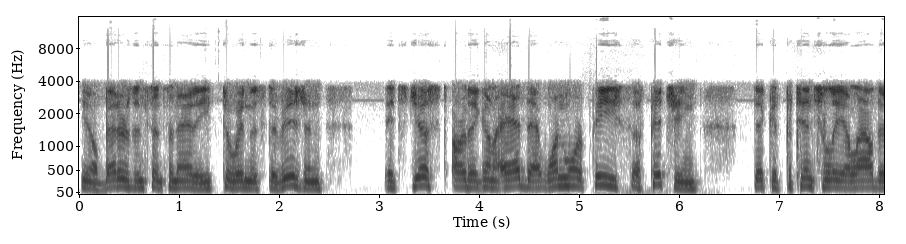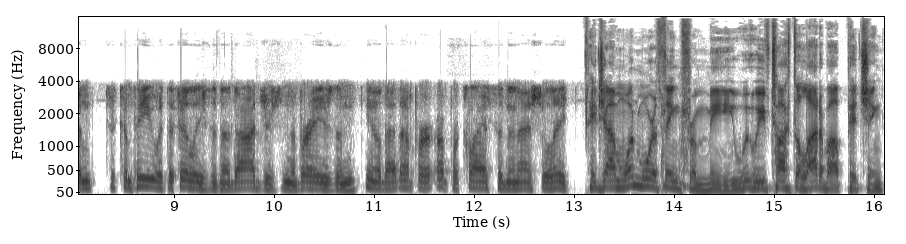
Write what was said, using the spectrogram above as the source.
you know better than Cincinnati to win this division. It's just are they going to add that one more piece of pitching that could potentially allow them to compete with the Phillies and the Dodgers and the Braves and you know that upper upper class in the National League. Hey John, one more thing from me. We, have talked a lot about pitching.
